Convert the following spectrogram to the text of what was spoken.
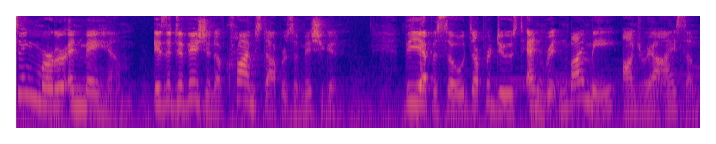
Missing Murder and Mayhem is a division of Crime Stoppers of Michigan. The episodes are produced and written by me, Andrea Isom,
